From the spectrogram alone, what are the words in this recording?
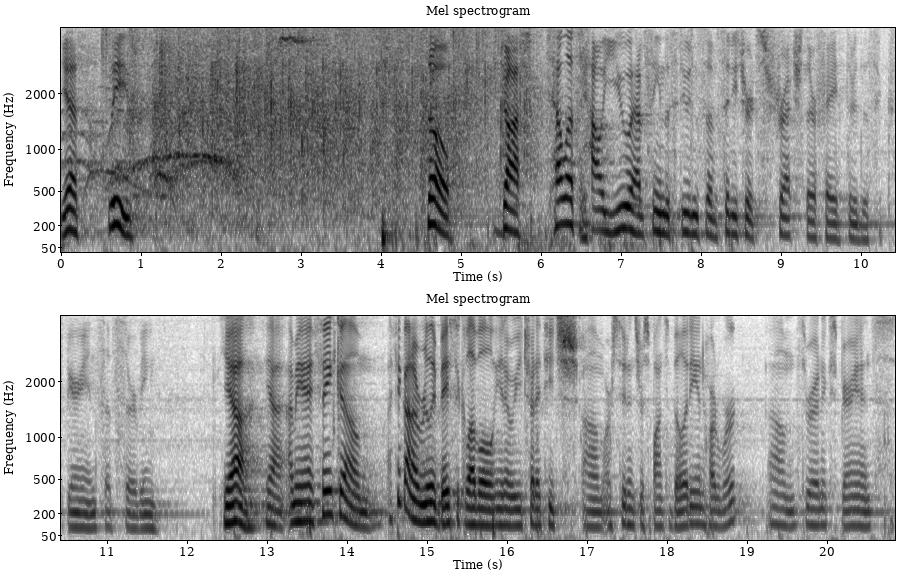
Yes, please. So, Josh, tell us how you have seen the students of City Church stretch their faith through this experience of serving. Yeah, yeah. I mean, I think um, I think on a really basic level, you know, we try to teach um, our students responsibility and hard work um, through an experience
